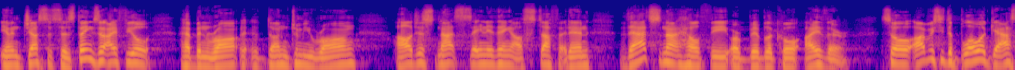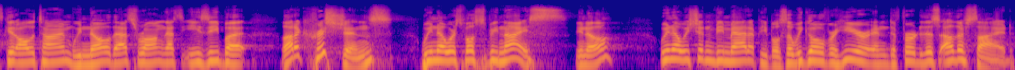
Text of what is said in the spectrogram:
injustices, things that I feel have been wrong, have done to me wrong. I'll just not say anything. I'll stuff it in. That's not healthy or biblical either. So, obviously, to blow a gasket all the time, we know that's wrong. That's easy. But a lot of Christians, we know we're supposed to be nice, you know? We know we shouldn't be mad at people. So, we go over here and defer to this other side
